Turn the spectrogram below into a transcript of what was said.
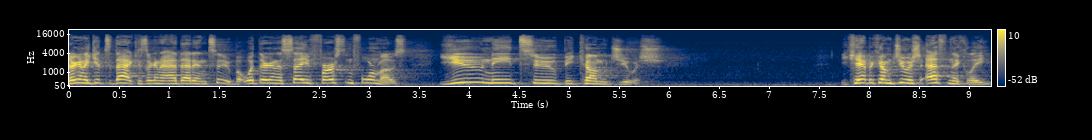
They're going to get to that because they're going to add that in too. But what they're going to say first and foremost, you need to become Jewish. You can't become Jewish ethnically,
